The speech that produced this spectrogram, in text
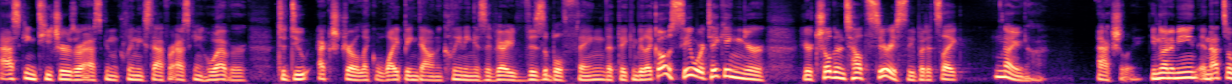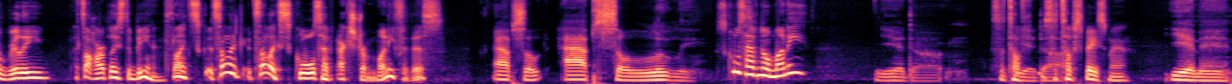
asking teachers or asking the cleaning staff or asking whoever to do extra, like wiping down and cleaning is a very visible thing that they can be like, oh, see, we're taking your your children's health seriously, but it's like, no, you're not. Actually, you know what I mean? And that's a really that's a hard place to be in. It's not like it's not like it's not like schools have extra money for this. Absolutely. Absolutely. Schools have no money. Yeah, dog. It's a tough Yeah, it's a tough space, man. Yeah, man.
